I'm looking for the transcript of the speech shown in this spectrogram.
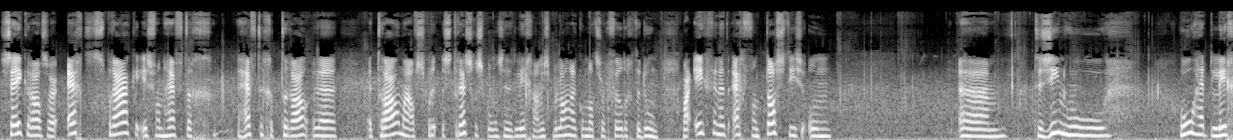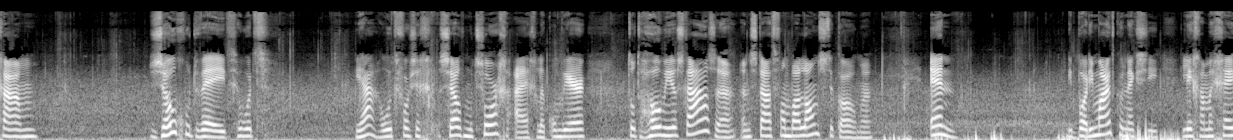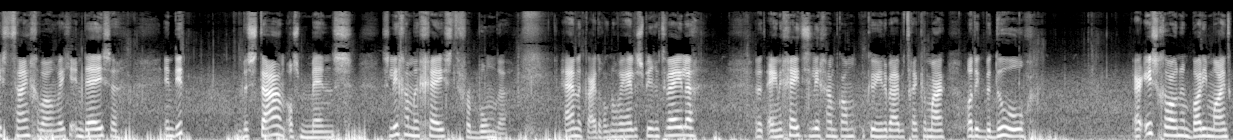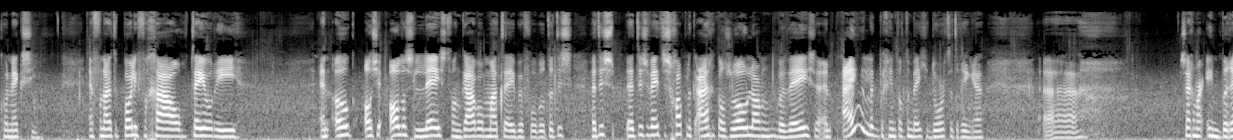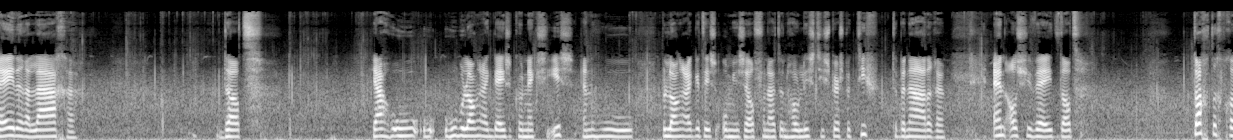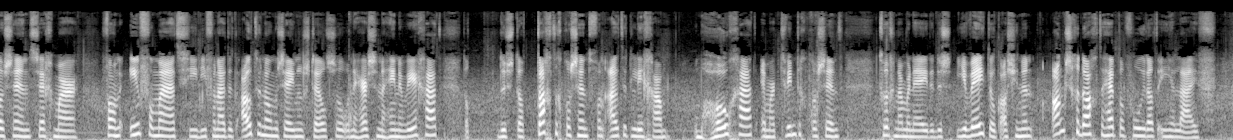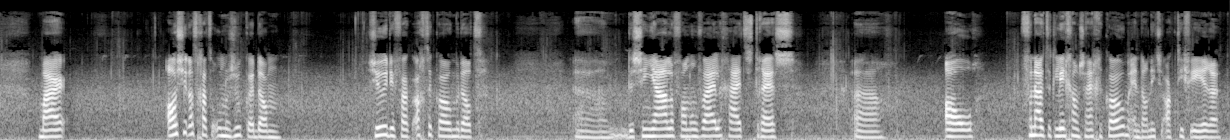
Zeker als er echt sprake is van heftig, heftige uh, trauma of stressrespons in het lichaam, is het belangrijk om dat zorgvuldig te doen. Maar ik vind het echt fantastisch om um, te zien hoe, hoe het lichaam zo goed weet hoe het, ja, hoe het voor zichzelf moet zorgen eigenlijk. Om weer tot homeostase, een staat van balans te komen. En die body-mind connectie, lichaam en geest zijn gewoon, weet je, in deze, in dit bestaan als mens, is lichaam en geest verbonden. En dan kan je er ook nog weer hele spirituele en het energetische lichaam kan, kun je erbij betrekken. Maar wat ik bedoel, er is gewoon een body-mind connectie. En vanuit de polyfagaal theorie en ook als je alles leest van Gabor Mate bijvoorbeeld. Het is, het, is, het is wetenschappelijk eigenlijk al zo lang bewezen. En eindelijk begint dat een beetje door te dringen. Uh, zeg maar in bredere lagen. Dat ja, hoe, hoe, belangrijk deze connectie is. En hoe belangrijk het is om jezelf vanuit een holistisch perspectief te benaderen. En als je weet dat 80% zeg maar van informatie die vanuit het autonome zenuwstelsel in de hersenen heen en weer gaat. Dat, dus dat 80% vanuit het lichaam omhoog gaat en maar 20% terug naar beneden. Dus je weet ook, als je een angstgedachte hebt, dan voel je dat in je lijf. Maar als je dat gaat onderzoeken, dan zul je er vaak achter komen dat uh, de signalen van onveiligheid, stress uh, al vanuit het lichaam zijn gekomen en dan iets activeren.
